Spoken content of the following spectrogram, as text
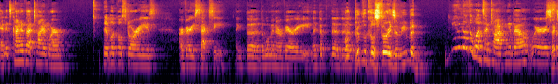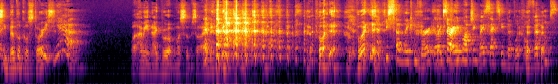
And it's kind of that time where biblical stories are very sexy. Like the, the women are very, like the, the, the What biblical stories have you been? you know the ones I'm talking about where it's Sexy like- biblical stories? yeah. Well, I mean, I grew up Muslim, so I didn't. what? What? you suddenly convert. You're like, sorry, I'm watching my sexy biblical films.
